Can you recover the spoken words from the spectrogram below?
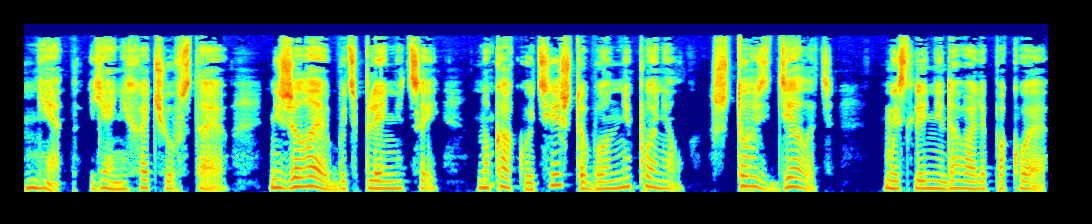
Нет, я не хочу в стаю. Не желаю быть пленницей. Но как уйти, чтобы он не понял? Что сделать? Мысли не давали покоя.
